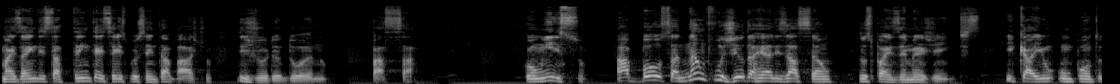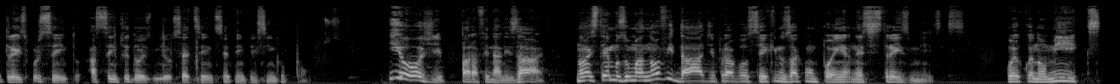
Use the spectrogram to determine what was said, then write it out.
mas ainda está 36% abaixo de julho do ano passado. Com isso, a bolsa não fugiu da realização dos países emergentes e caiu 1,3% a 102.775 pontos. E hoje, para finalizar, nós temos uma novidade para você que nos acompanha nesses três meses. O Economics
